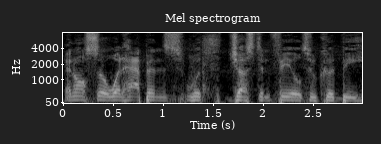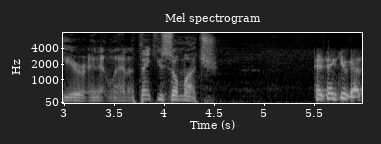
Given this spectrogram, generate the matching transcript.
and also what happens with Justin Fields, who could be here in Atlanta. Thank you so much. Hey, thank you, guys.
